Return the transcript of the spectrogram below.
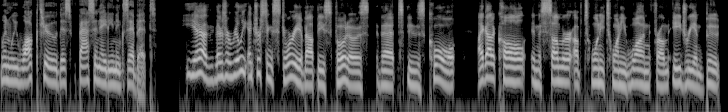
when we walk through this fascinating exhibit. Yeah, there's a really interesting story about these photos that is cool. I got a call in the summer of 2021 from Adrian Boot,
